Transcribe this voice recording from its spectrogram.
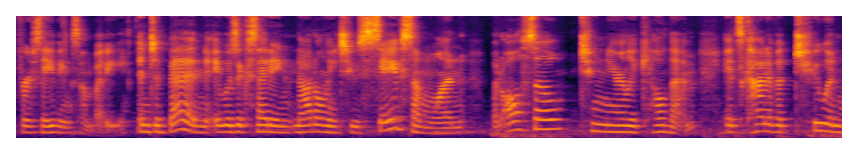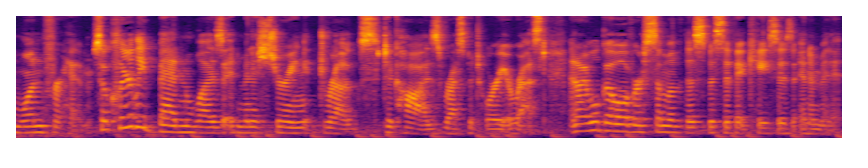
for saving somebody? And to Ben, it was exciting not only to save someone, but also to nearly kill them. It's kind of a two in one for him. So clearly, Ben was administering drugs to cause respiratory arrest, and I will go over some of the specific cases in a minute.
